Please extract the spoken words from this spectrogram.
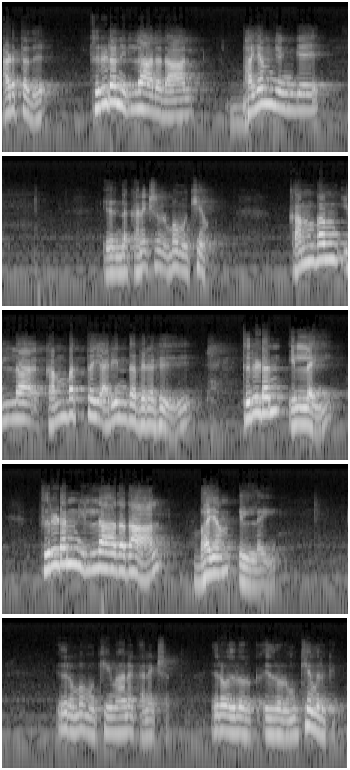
அடுத்தது திருடன் இல்லாததால் பயம் எங்கே? இந்த கனெக்ஷன் ரொம்ப முக்கியம். கம்பம் இல்லா கம்பத்தை அறிந்த பிறகு திருடன் இல்லை. திருடன் இல்லாததால் பயம் இல்லை. இது ரொம்ப முக்கியமான கனெக்ஷன் இதில் இதில் ஒரு இதில் ஒரு முக்கியம் இருக்குது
